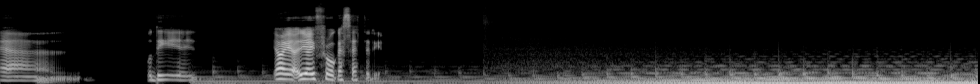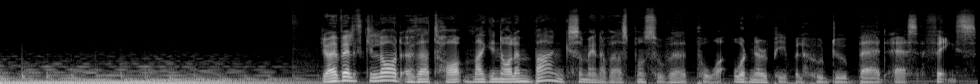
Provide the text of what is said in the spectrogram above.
Eh, och det ja, jag, jag ifrågasätter det. Jag är väldigt glad över att ha Marginalen Bank som en av våra sponsorer på Ordinary People Who Do Bad Ass Things.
